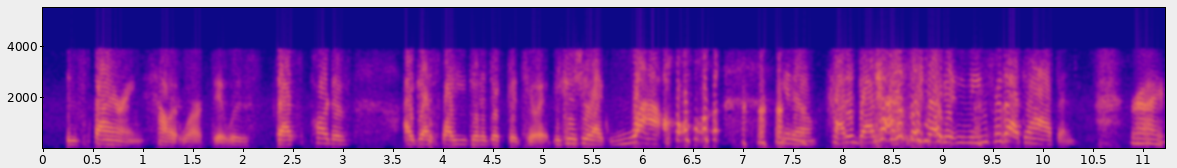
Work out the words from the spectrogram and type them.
inspiring how it worked. It was that's part of I guess why you get addicted to it because you're like, wow, you know, how did that happen? I didn't mean for that to happen. Right.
